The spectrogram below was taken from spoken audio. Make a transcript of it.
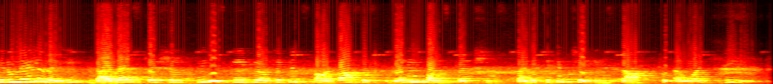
Tirunelveli Dadar special please keep your tickets or passes ready for inspection by the ticket checking staff to avoid delays.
